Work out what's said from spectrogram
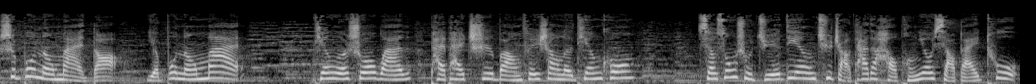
是不能买的，也不能卖。天鹅说完，拍拍翅膀飞上了天空。小松鼠决定去找他的好朋友小白兔，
